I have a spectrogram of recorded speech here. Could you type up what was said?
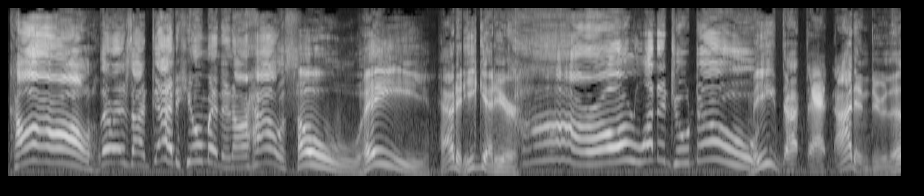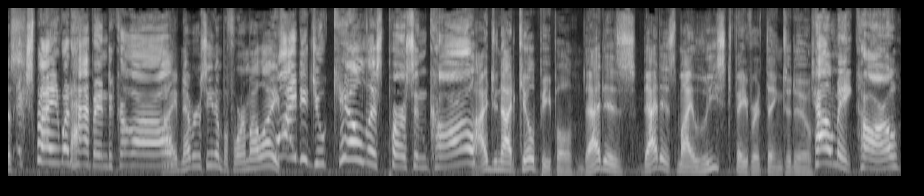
Carl, there is a dead human in our house. Oh, hey, how did he get here? Carl, did you do? Me? I, I, I didn't do this. Explain what happened, Carl. I've never seen him before in my life. Why did you kill this person, Carl? I do not kill people. That is that is my least favorite thing to do. Tell me, Carl,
